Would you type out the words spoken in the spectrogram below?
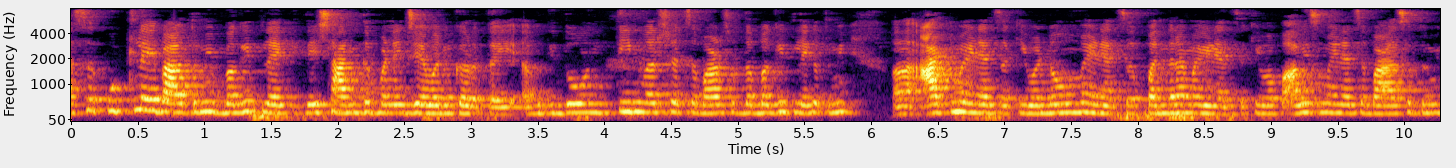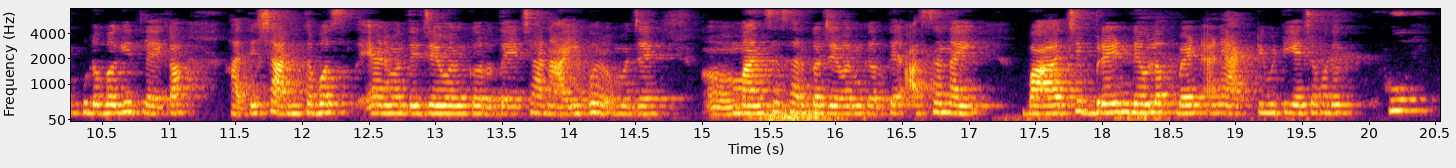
असं कुठलंही बाळ तुम्ही बघितलंय की ते शांतपणे जेवण करतंय? अगदी दोन तीन वर्षाचं बाळ सुद्धा बघितलंय का तुम्ही? आठ महिन्याचं किंवा नऊ महिन्याचं पंधरा महिन्याचं किंवा बावीस महिन्याचं बाळ असं तुम्ही कुठं बघितलंय का? हा ते शांत बस आणि मग ते जेवण करतंय. छान आई भर म्हणजे माणसासारखं जेवण करते असं नाही. बाळाची ब्रेन डेव्हलपमेंट आणि ऍक्टिव्हिटी याच्यामध्ये खूप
